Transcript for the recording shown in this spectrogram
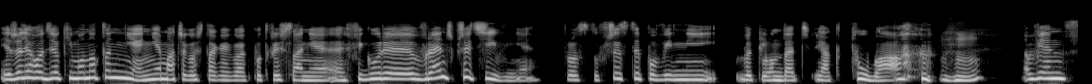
Jeżeli chodzi o kimono, to nie, nie ma czegoś takiego jak podkreślanie e, figury, wręcz przeciwnie. Po prostu wszyscy powinni wyglądać jak tuba. Mhm. Więc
